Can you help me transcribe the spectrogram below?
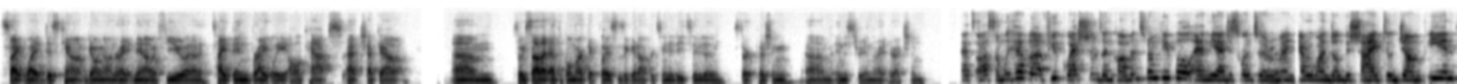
site-wide discount going on right now if you uh, type in brightly all caps at checkout. Um, so we saw that ethical marketplace is a good opportunity to, to start pushing um, industry in the right direction. That's awesome. We have a few questions and comments from people. And yeah, I just want to remind everyone, don't be shy to jump in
